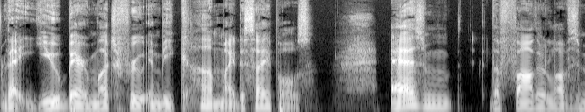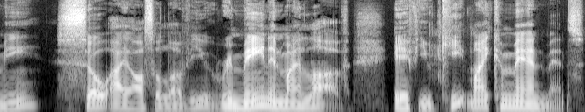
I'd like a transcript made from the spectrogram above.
that you bear much fruit and become my disciples. As the Father loves me, so I also love you. Remain in my love. If you keep my commandments,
